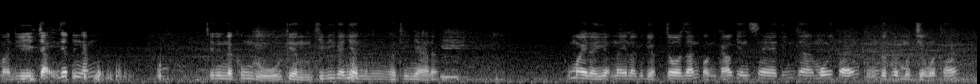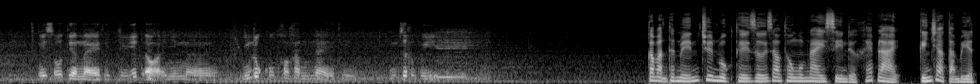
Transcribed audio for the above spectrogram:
mà đi chặng rất ngắn cho nên là không đủ tiền chi phí cá nhân và thuê nhà đâu cũng may là hiện nay là cái việc cho dán quảng cáo trên xe tính ra mỗi tháng cũng được hơn một triệu một tháng Cái số tiền này thì tuy ít ỏi nhưng mà những lúc khó khăn này thì cũng rất là quý. Các bạn thân mến, chuyên mục Thế giới giao thông hôm nay xin được khép lại. Kính chào tạm biệt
